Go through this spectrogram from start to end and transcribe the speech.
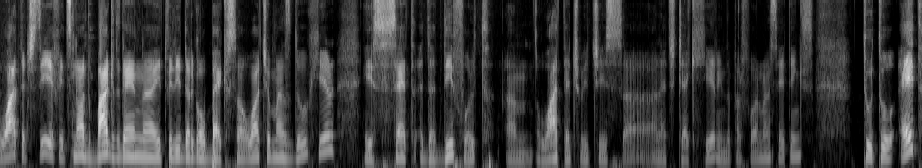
wattage. See if it's not bugged, then uh, it will either go back. So what you must do here is set the default um, wattage, which is uh, let's check here in the performance settings. 228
